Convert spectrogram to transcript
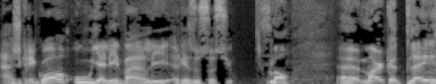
H. Grégoire ou y aller vers les réseaux sociaux? Bon, Euh, Marketplace,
